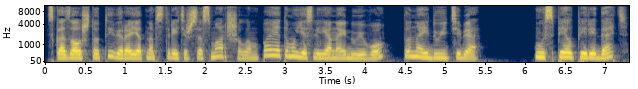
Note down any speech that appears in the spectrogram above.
Сказал, что ты, вероятно, встретишься с маршалом, поэтому если я найду его, то найду и тебя». «Успел передать?»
